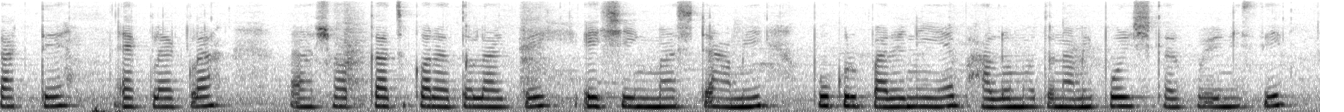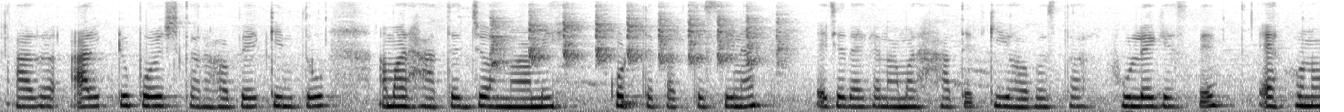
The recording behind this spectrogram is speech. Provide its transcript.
কাটতে। একলা একলা সব কাজ করা তো লাগবেই। এই শিং মাছটা আমি পুকুর পাড়ে নিয়ে ভালো মতন আমি পরিষ্কার করে নিছি। আর আরেকটু পরিষ্কার হবে, কিন্তু আমার হাতের জন্য আমি করতে পারতেছি না। এই যে দেখেন আমার হাতের কি অবস্থা, ফুলে গেছে। এখনও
